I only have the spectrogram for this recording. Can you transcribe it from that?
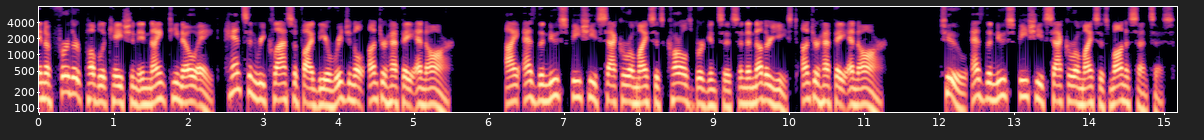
In a further publication in 1908, Hansen reclassified the original Unterhefe NR. I as the new species Saccharomyces carlsbergensis and another yeast, Unterhefe nr. 2, as the new species Saccharomyces monacensis.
